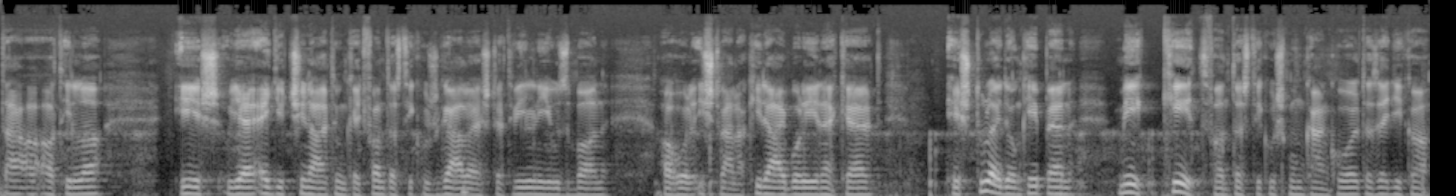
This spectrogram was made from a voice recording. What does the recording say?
Tá- Attila, és ugye együtt csináltunk egy fantasztikus gálaestet Vilniusban, ahol István a királyból énekelt, és tulajdonképpen még két fantasztikus munkánk volt, az egyik a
